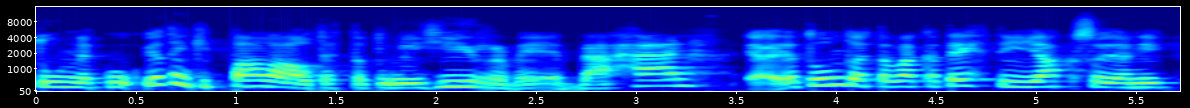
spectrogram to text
tunne, kun jotenkin palautetta tuli hirveän vähän. Ja, ja tuntui, että vaikka tehtiin jaksoja, niin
